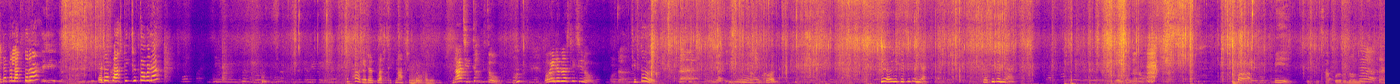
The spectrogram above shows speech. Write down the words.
এটাকে লাগতো না? এটা প্লাস্টিক ছিটতে হবে না? থাক এটার প্লাস্টিক না ছিটলেও হবে। না ছিটতে হবে তো। হুম? এটা প্লাস্টিক ছিল। কোনটা? ছিটতে হবে? হ্যাঁ মাই গড। ওই যে কেচিটা নিয়ে আয়। কেচিটা নিয়ে আয়। এরকম সাফ করে তো জল দিয়ে হ্যাঁ।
